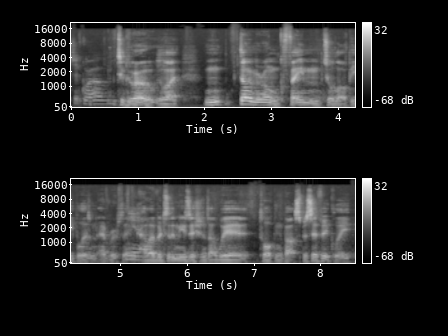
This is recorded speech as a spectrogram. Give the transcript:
to grow. to grow. Mm-hmm. Like, n- don't get me wrong, fame to a lot of people isn't everything. Yeah. However, to the musicians that we're talking about specifically,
